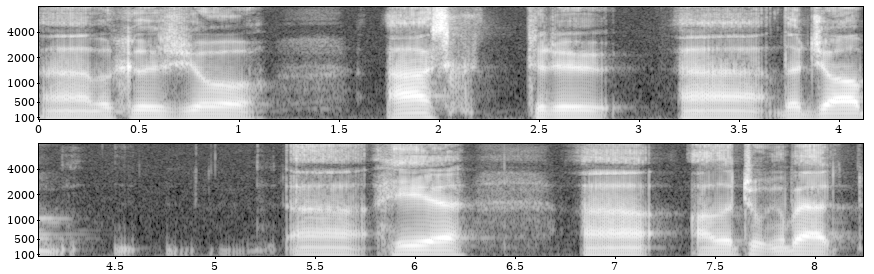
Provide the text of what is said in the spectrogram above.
uh, because you're asked to do uh, the job uh, here, uh, either talking about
